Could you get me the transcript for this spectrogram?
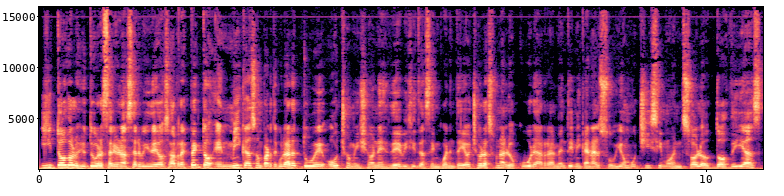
y todos los youtubers salieron a hacer videos al respecto. En mi caso en particular tuve 8 millones de visitas en 48 horas, una locura realmente y mi canal subió muchísimo en solo dos días.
